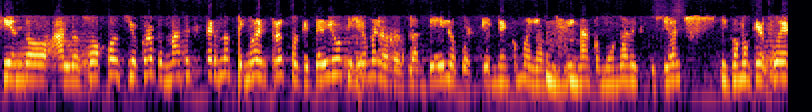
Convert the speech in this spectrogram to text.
siendo a los ojos, yo creo que más externos que nuestros, porque te digo que yo me lo replanteé y lo cuestioné como en la oficina, como una discusión, y como que fue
